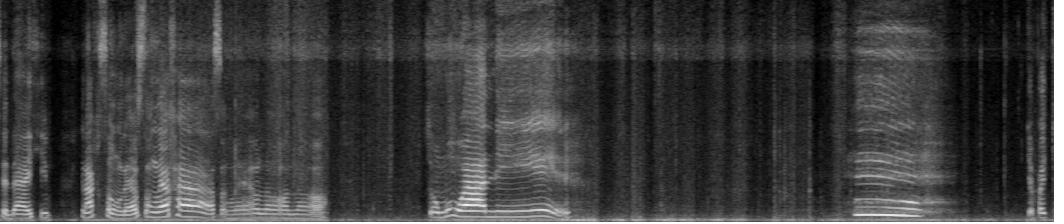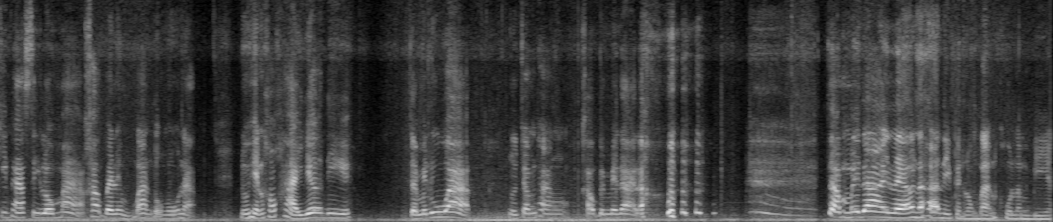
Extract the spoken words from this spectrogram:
เสียดายคลิป รักส่งแล้วส่งแล้วค่ะ ส่งแล้วรอรอส่งเมื่อวานนี้จะไปกินฮาซิโรมาเข้าไปในหมู่บ้านตรงนู้นน่ะ หนูเห็นเขาขายเยอะดี แต่ไม่รู้ว่า หนูจำทางเข้าไปไม่ได้แล้วจำไม่ได้แล้วนะคะ นี่เป็นโรงพยาบาลโคลัมเบีย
